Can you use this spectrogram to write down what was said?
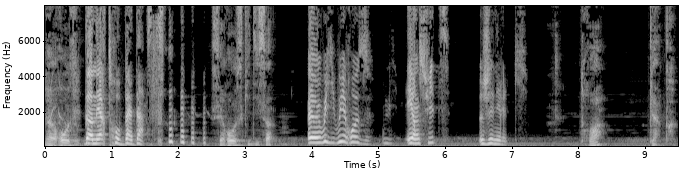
Rose, D'un air trop badass. c'est Rose qui dit ça. oui, oui, Rose. Oui. Et ensuite, générique. 3, 4.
